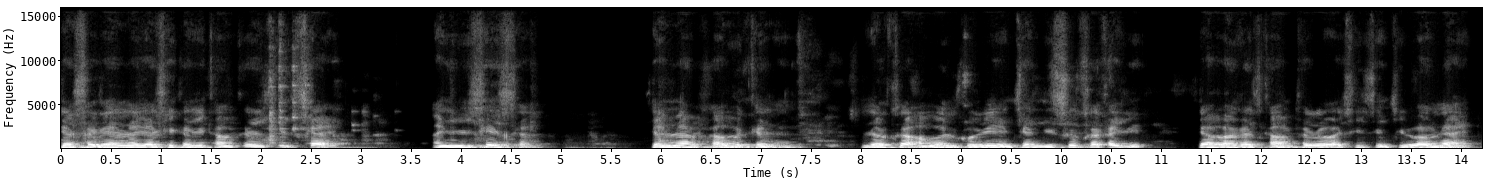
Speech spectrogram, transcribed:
त्या सगळ्यांना या ठिकाणी काम करायची इच्छा आहे. आणि विशेषतः त्यांना प्रामुख्यानं डॉक्टर अमोल कोरे यांच्या नेतृत्वाखाली त्या भागात काम करावं अशी त्यांची भावना आहे.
